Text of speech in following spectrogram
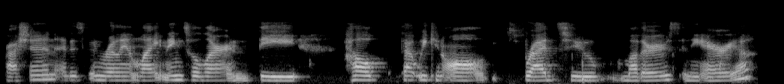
depression. It has been really enlightening to learn the help that we can all spread to mothers in the area.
